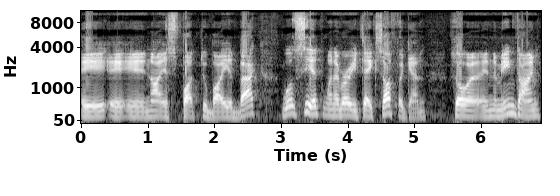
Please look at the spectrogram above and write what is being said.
a, a, a, nice spot to buy it back. We'll see it whenever it takes off again. So uh, in the meantime,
